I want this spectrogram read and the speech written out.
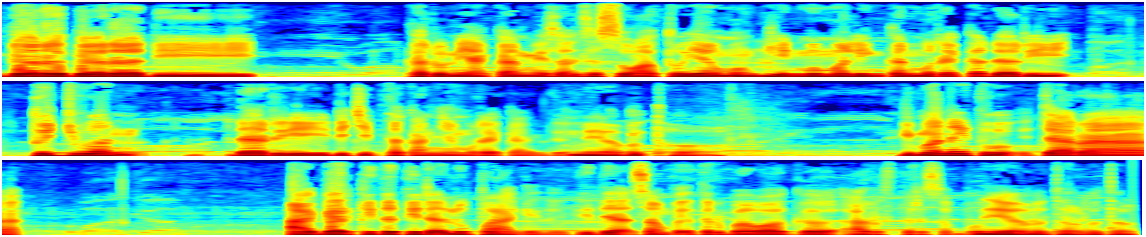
gara-gara dikaruniakan misalnya sesuatu yang mungkin memalingkan mereka dari tujuan dari diciptakannya mereka gitu. Iya betul. Gimana itu cara agar kita tidak lupa gitu, tidak sampai terbawa ke arus tersebut. Iya Gimana betul betul.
